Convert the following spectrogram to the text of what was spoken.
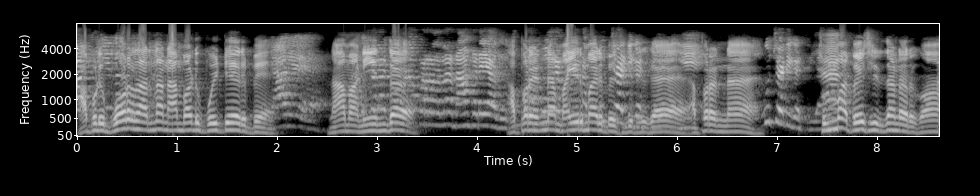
அப்படி நீ- போறதா இருந்தா நான் பாட்டு போயிட்டே இருப்பேன்? நாமா நீ இந்த. அப்புறம் என்ன மயிர் மாதிரி பேசிக்கிட்டு இருக்க? அப்புறம் என்ன? சும்மா பேசிட்டு தானே இருக்கோம்.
